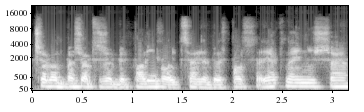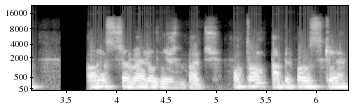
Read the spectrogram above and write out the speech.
Trzeba dbać o to, żeby paliwo i ceny były w Polsce jak najniższe oraz trzeba również dbać o to, aby polskie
